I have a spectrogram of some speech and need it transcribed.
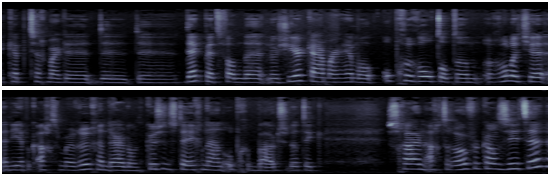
ik heb zeg maar de, de, de dekbed van de logeerkamer helemaal opgerold tot een rolletje. En die heb ik achter mijn rug en daar dan kussens tegenaan opgebouwd. Zodat ik schuin achterover kan zitten.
